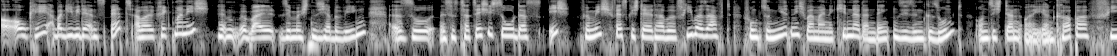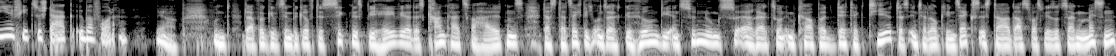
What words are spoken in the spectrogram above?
okay, aber geh wieder ins Bett, aber kriegt man nicht, ähm, weil sie möchten sich ja bewegen. Also es ist tatsächlich so, dass ich für mich festgestellt habe, Fiebersaft funktioniert nicht, weil meine Kinder dann denken, sie sind gesund und sich dann oder ihren Körper viel, viel zu stark überfordern. Ja, und dafür gibt es den Begriff des Sickness Behavior, des Krankheitsverhaltens, dass tatsächlich unser Gehirn die Entzündungsreaktion im Körper detektiert. Das Interleukin 6 ist da das, was wir sozusagen messen.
